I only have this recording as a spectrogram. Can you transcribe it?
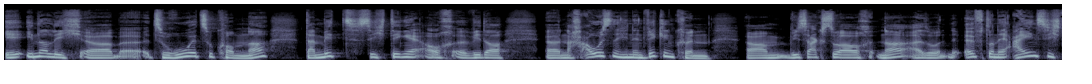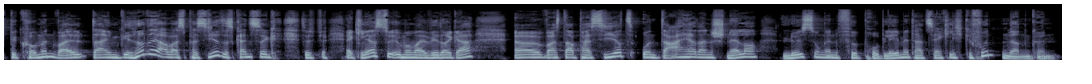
innerlich äh, zur Ruhe zu kommen, ne, damit sich Dinge auch äh, wieder äh, nach außen hin entwickeln können. Ähm, wie sagst du auch, ne, also öfter eine Einsicht bekommen, weil da im Gehirn ja was passiert, das kannst du, das erklärst du immer mal wieder, gell, äh, was da passiert und daher dann schneller Lösungen für Probleme tatsächlich gefunden werden können.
